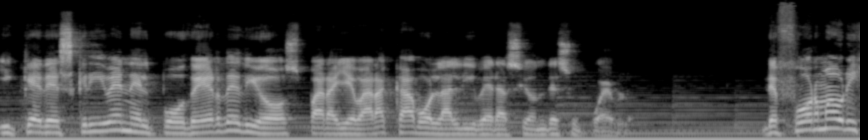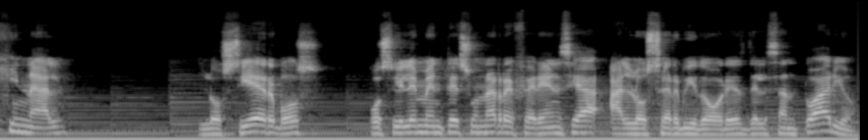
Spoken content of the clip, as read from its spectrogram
y que describen el poder de Dios para llevar a cabo la liberación de su pueblo. De forma original, los siervos posiblemente es una referencia a los servidores del santuario.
